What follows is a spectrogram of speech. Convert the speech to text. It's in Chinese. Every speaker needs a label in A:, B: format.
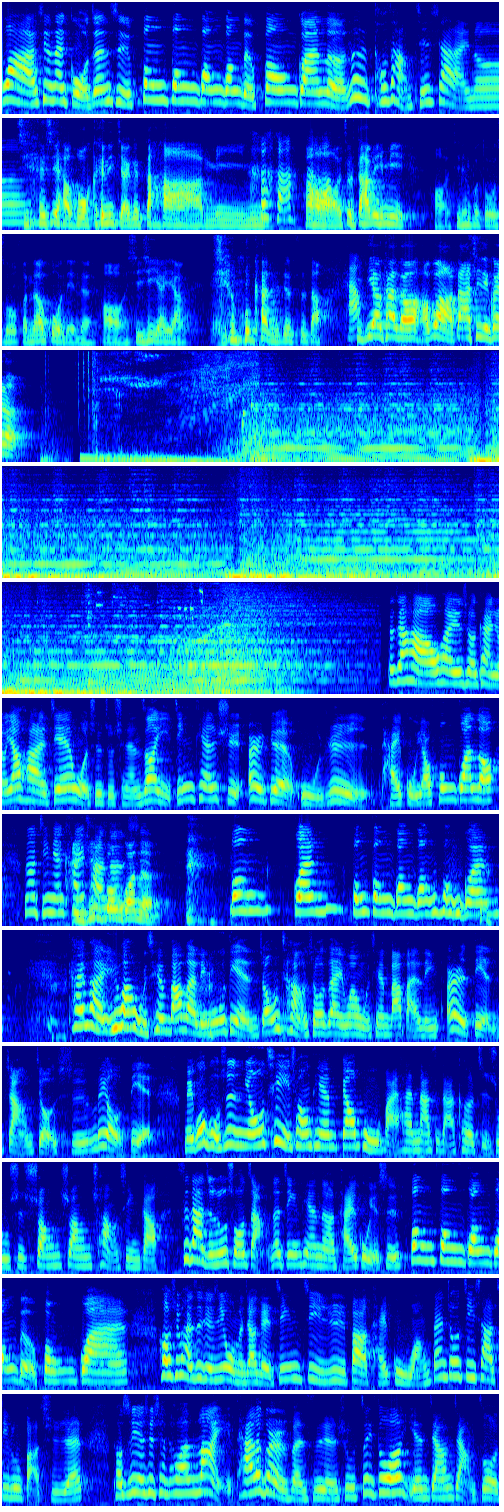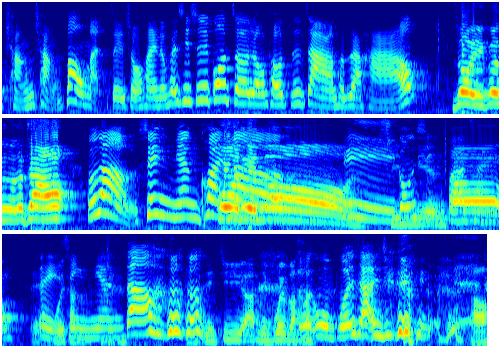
A: 哇，现在果真是风风光光的封关了。那头长接下来呢？
B: 接下来我跟你讲一个大秘密 哦，这个大秘密，好，今天不多说，反正要过年了，哦，喜气洋洋，节目看了就知道，一定要看哦，好不好？大家新年快乐！
A: 好，欢迎收看《荣耀华尔街》，我是主持人 Zoe。今天是二月五日，台股要封关喽。那今天开盘
B: 封关了，
A: 封关，风风光光封关。开盘一万五千八百零五点，中场收在一万五千八百零二点，涨九十六点。美国股市牛气冲天，标普五百和纳斯达克指数是双双创新高，四大指数收涨。那今天呢，台股也是风风光光的封关。后续盘势解析，我们交给经济日报台股王单周绩效记录保持人，同时也是全台湾 Line、Telegram 粉丝人数最多、演讲讲座场场爆满、最受欢迎的分析师郭哲荣投资长。投资长好。
B: 肉宇观众大家好，
A: 董事长新年快乐！
B: 过年喽！
A: 你，恭喜发财！对，新年到。
B: 你继续啊，你不会吧？
A: 我我不会下一句。
B: 好，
